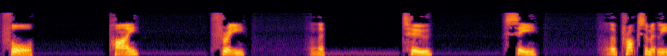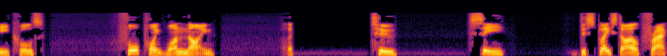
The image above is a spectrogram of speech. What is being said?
4 pi 3 2 c approximately equals 4.19 2 c display style frac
